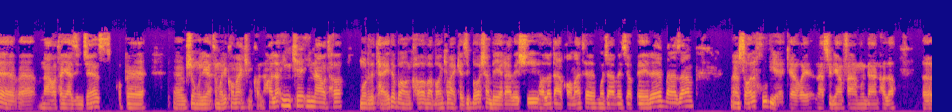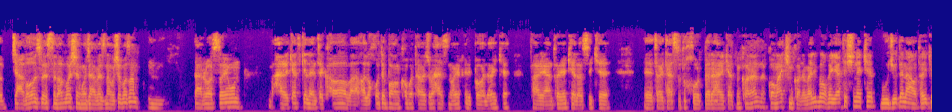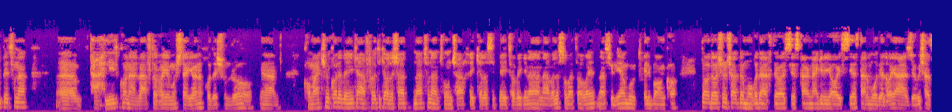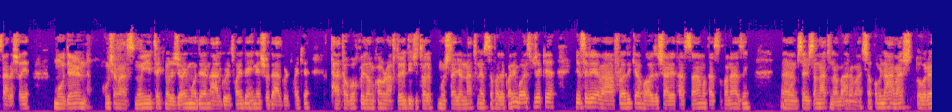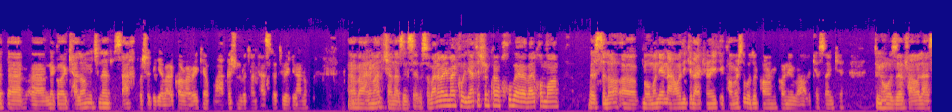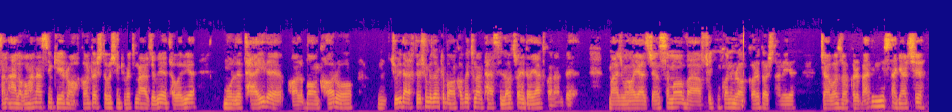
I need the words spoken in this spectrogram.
نهادهای از این جنس خب به شمولیت مالی کمک می‌کنه. حالا اینکه این نهادها مورد تایید بانک ها و بانک مرکزی باشن به یه روشی حالا در قامت مجوز یا غیره به نظرم سوال خوبیه که آقای رسولی هم فرموندن حالا جواز به اصطلاح باشه مجوز نباشه. بازم در راستای اون حرکتی که لنتک ها و حالا خود بانک ها با توجه به هزینه های خیلی بالایی که فرایند های کلاسیک تای تسلط خورد داره حرکت می‌کنن کمک می‌کنه. ولی واقعیتش اینه که وجود نهادهایی که بتونن تحلیل کنن رفتارهای مشتریان خودشون رو کمک می‌کنه به اینکه افرادی که حالا شاید نتونن تو اون چرخه کلاسیک دیتا بگیرن اول صحبت آقای رسولی هم بود خیلی بانک ها داداشون شاید به موقع در اختیار ICS قرار نگیره یا ICS در مدل های ارزیابیش از روش های مدرن هوش مصنوعی تکنولوژی های مدرن الگوریتم های بهینه شده الگوریتم هایی که تطابق پیدا می‌کنن رفتار دیجیتال مشتریان نتونه استفاده کنیم باعث میشه که یه سری افرادی که واحد شرایط هستن متاسفانه از این سرویس ها نتونن بهره مند خب اینا همش دوباره در نگاه کلام می‌تونه سخت باشه دیگه. برای کاربرایی که حقشون رو بتونن تحصیلاتی بگیرن و بهره مند چند از این سرویس ها. بنابراین من کلیتش کنم خوبه ولی خب ما به اصطلاح به عنوان نهادی که در کنار یک ای بزرگ کار می‌کنیم و حالا کسایی که تو این حوزه فعال هستن علاقه من هستیم که یه راهکار داشته باشیم که بتونیم ارزیابی اعتباری مورد تایید بانک ها رو جوری در اختیارشون بذاریم که بانک ها بتونن تحصیلات رو هدایت کنن به مجموعه های از جنس ما و فکر می‌کنیم راهکار داشتن جواز راهکار بدی نیست. اگرچه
